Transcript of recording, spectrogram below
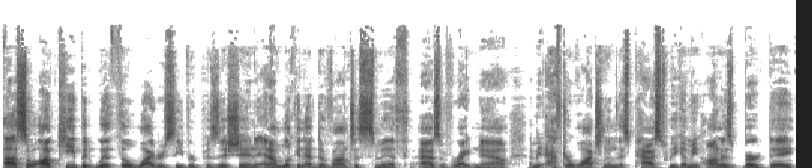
Uh, so I'll keep it with the wide receiver position, and I'm looking at Devonta Smith as of right now. I mean, after watching him this past week, I mean, on his birthday,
